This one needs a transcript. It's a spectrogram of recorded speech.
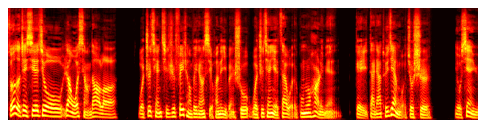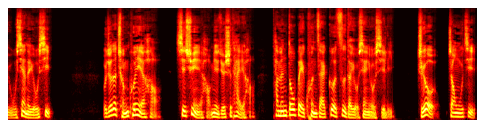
所有的这些，就让我想到了我之前其实非常非常喜欢的一本书，我之前也在我的公众号里面给大家推荐过，就是《有限与无限的游戏》。我觉得陈坤也好。谢逊也好，灭绝师太也好，他们都被困在各自的有限游戏里。只有张无忌，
